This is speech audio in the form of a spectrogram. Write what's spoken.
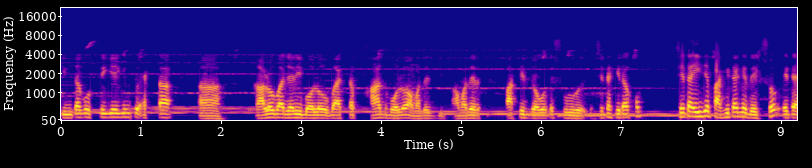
চিন্তা করতে গিয়ে কিন্তু একটা কালোবাজারি বলো বা একটা ফাঁদ বলো আমাদের আমাদের পাখির জগতে শুরু হয়েছে সেটা কীরকম? সেটা এই যে পাখিটাকে দেখছ, এটা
